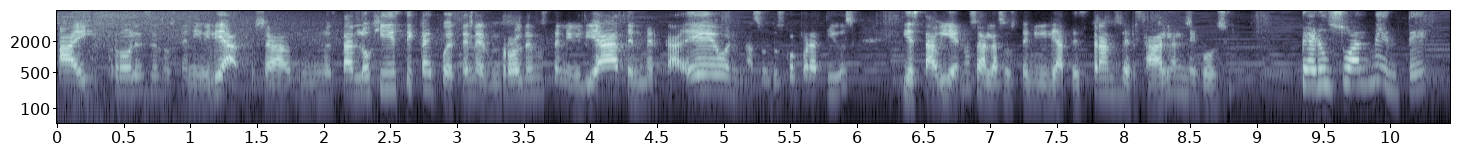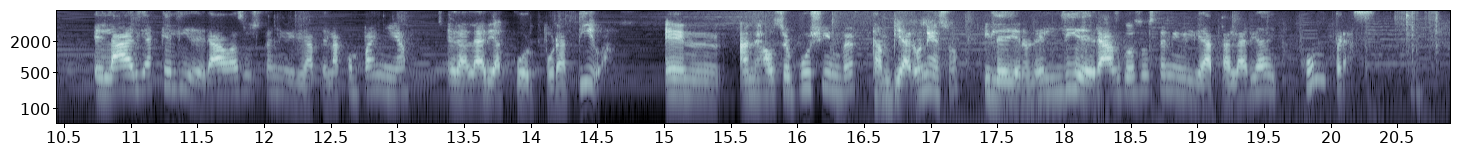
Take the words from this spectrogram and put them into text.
hay roles de sostenibilidad. O sea, uno está en logística y puede tener un rol de sostenibilidad en mercadeo, en asuntos corporativos, y está bien, o sea, la sostenibilidad es transversal al negocio. Pero usualmente el área que lideraba sostenibilidad en la compañía era el área corporativa. En Anheuser-Busch InBev cambiaron eso y le dieron el liderazgo de sostenibilidad al área de compras,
